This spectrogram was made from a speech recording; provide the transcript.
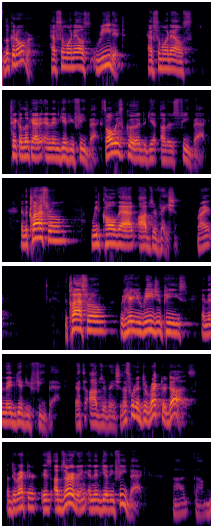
look it over. Have someone else read it. Have someone else take a look at it and then give you feedback. It's always good to get others' feedback. In the classroom, we'd call that observation, right? The classroom would hear you read your piece and then they'd give you feedback. That's observation. That's what a director does. A director is observing and then giving feedback. Uh, um,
